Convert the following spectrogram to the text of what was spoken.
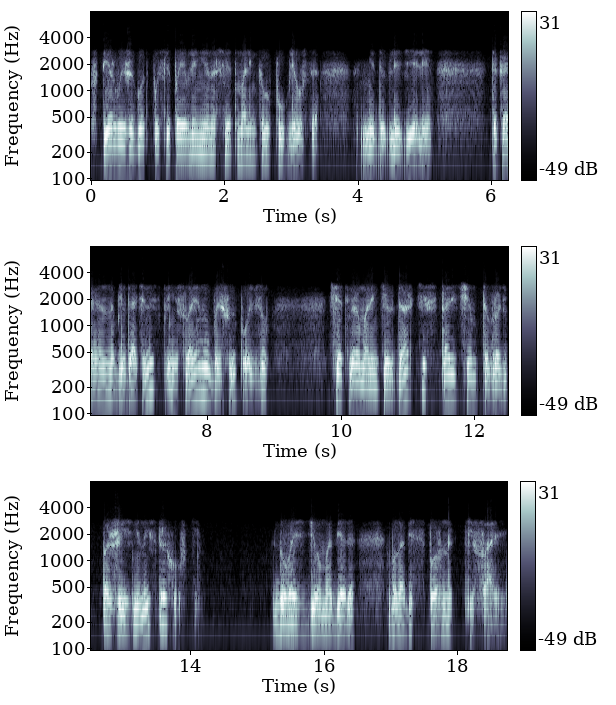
в первый же год после появления на свет маленького Публиуса. Не доглядели. Такая наблюдательность принесла ему большую пользу. Четверо маленьких Дарти стали чем-то вроде пожизненной страховки. Гвоздем обеда была бесспорно кефаль.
